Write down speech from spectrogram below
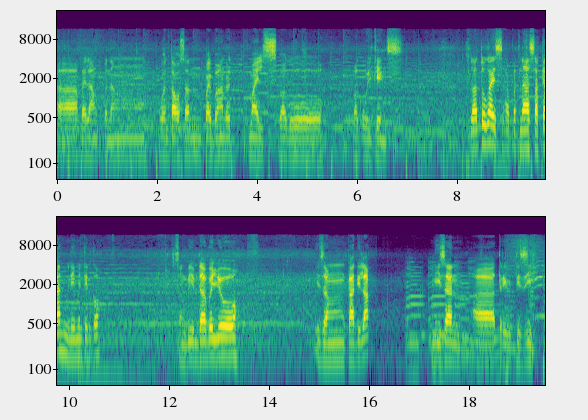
Ah, kailangan ko pa ng 1,500 miles bago mag oil change. So lahat guys, apat na sakyan minimintin ko. Isang BMW, isang Cadillac, Nissan ah, 350Z.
